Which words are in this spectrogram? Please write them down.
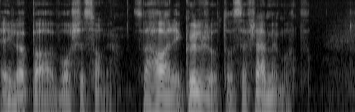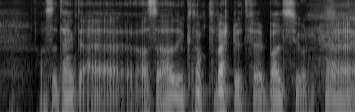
i løpet av vårsesongen. Så jeg har ei gulrot å se frem imot. Og så tenkte jeg Altså, jeg hadde jo knapt vært utenfor Balsfjorden. Eh,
